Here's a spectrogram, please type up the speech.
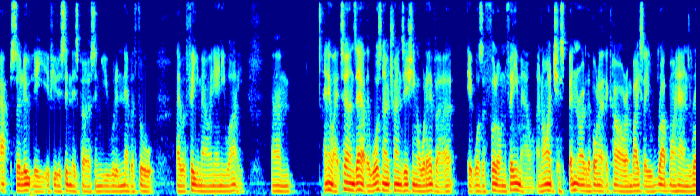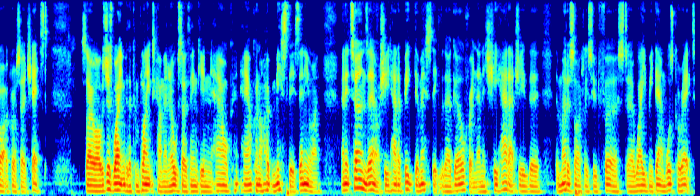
absolutely, if you'd have seen this person, you would have never thought they were female in any way. Um, anyway, it turns out there was no transitioning or whatever. It was a full on female, and I just bent her over the bonnet of the car and basically rubbed my hands right across her chest. So I was just waiting for the complaint to come in, and also thinking, how how can I have missed this anyway? And it turns out she'd had a big domestic with her girlfriend, and she had actually the the motorcyclist who'd first uh, waved me down was correct.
